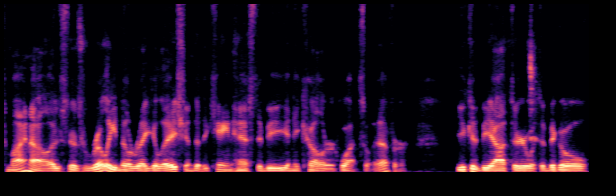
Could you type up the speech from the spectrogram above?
to my knowledge, there's really no regulation that the cane has to be any color whatsoever. You could be out there with a big old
